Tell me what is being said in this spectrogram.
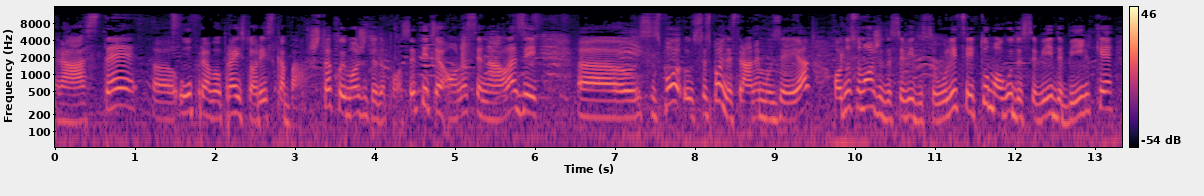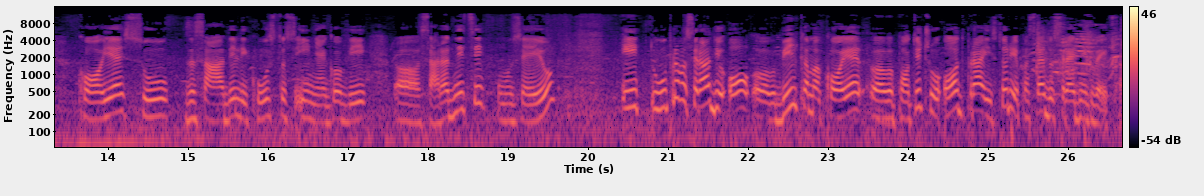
raste uh, upravo praistorijska bašta koju možete da posetite. Ona se nalazi uh, sa, spo, spoljne strane muzeja, odnosno može da se vidi sa ulice i tu mogu da se vide biljke koje su zasadili kustos i njegovi uh, saradnici u muzeju. I upravo se radi o, o biljkama koje o, potiču od praistorije pa sve do srednjeg veka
